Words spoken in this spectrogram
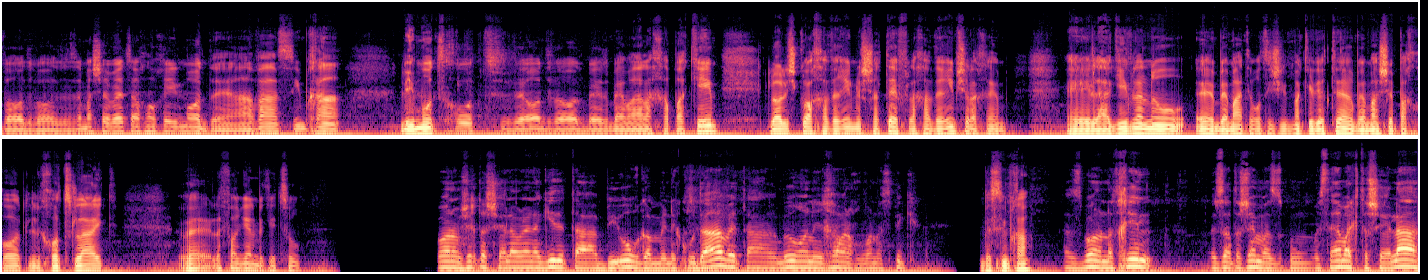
ועוד ועוד. זה מה שבעצם אנחנו הולכים ללמוד, אה, אהבה, שמחה, לימוד זכות ועוד ועוד במהלך הפרקים. לא לשכוח חברים, לשתף לחברים שלכם, אה, להגיב לנו אה, במה אתם רוצים שנתמקד יותר, במה שפחות, ללחוץ לייק ולפרגן בקיצור. בואו נמשיך את השאלה, אולי נגיד את הביאור גם בנקודה, ואת הביאור הנרחב אנחנו כבר נספיק. בשמחה. אז בואו נתחיל, בעזרת השם, אז הוא מסיים רק את השאלה.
